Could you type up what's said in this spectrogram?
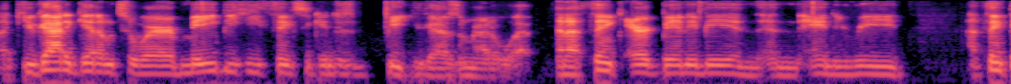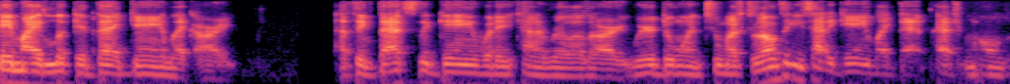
Like you got to get him to where maybe he thinks he can just beat you guys no matter what. And I think Eric Bieniemy and, and Andy Reid, I think they might look at that game like, all right, I think that's the game where they kind of realize, all right, we're doing too much. Because I don't think he's had a game like that. Patrick Mahomes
